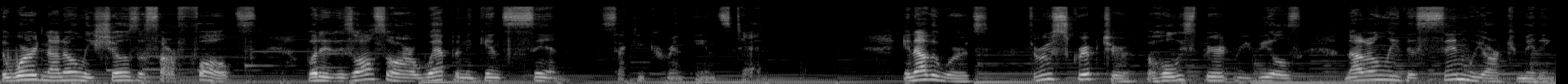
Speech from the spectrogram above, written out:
The Word not only shows us our faults, but it is also our weapon against sin. 2 Corinthians 10. In other words, through Scripture, the Holy Spirit reveals not only the sin we are committing,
